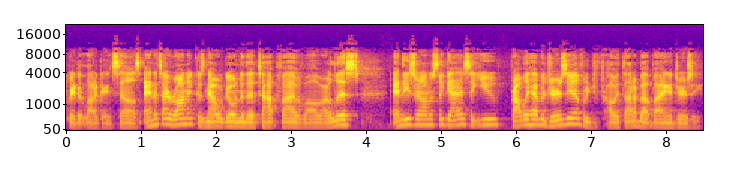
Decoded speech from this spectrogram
great a lot of great sales and it's ironic because now we're going to the top five of all of our list. And these are honestly guys that you probably have a jersey of or you've probably thought about buying a jersey.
